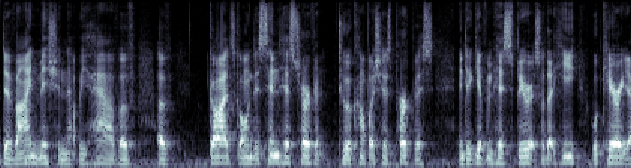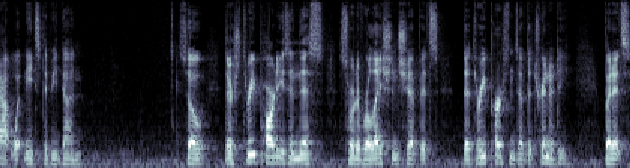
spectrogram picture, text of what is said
divine mission that we have of, of God's going to send his servant to accomplish his purpose and to give him his spirit so that he will carry out what needs to be done. So there's three parties in this sort of relationship. It's the three persons of the Trinity, but it's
